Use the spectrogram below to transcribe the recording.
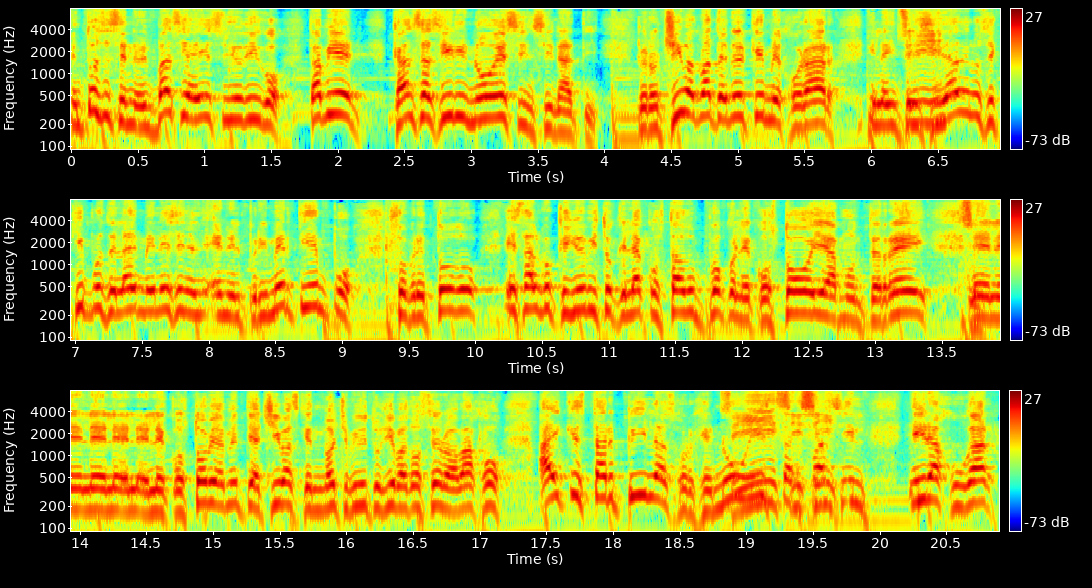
Entonces, en, base a eso, yo digo, está bien, Kansas City no es Cincinnati, pero Chivas va a tener que mejorar. Y la intensidad de los equipos de la MLS en el, en el primer tiempo, sobre todo, es algo que yo he visto que le ha costado un poco. Le costó hoy a Monterrey, le, le- le- le- le costó obviamente a Chivas, que en ocho minutos lleva 2-0 abajo. Hay que estar pilas, Jorge. No es tan fácil ir a jugar.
